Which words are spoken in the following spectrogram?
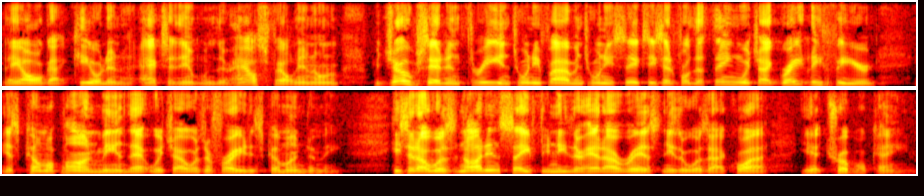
they all got killed in an accident when their house fell in on them. But Job said in 3 and 25 and 26, he said, For the thing which I greatly feared is come upon me, and that which I was afraid is come unto me. He said, I was not in safety, neither had I rest, neither was I quiet, yet trouble came.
